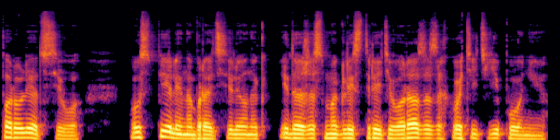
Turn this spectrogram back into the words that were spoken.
пару лет всего – успели набрать силенок и даже смогли с третьего раза захватить Японию.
